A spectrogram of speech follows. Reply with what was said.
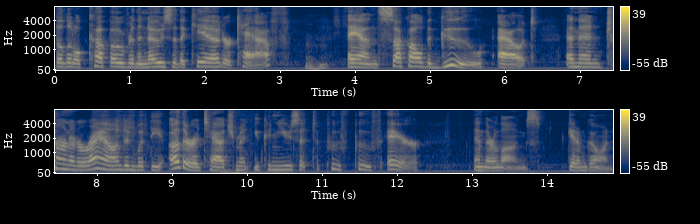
the little cup over the nose of the kid or calf mm-hmm. and suck all the goo out and then turn it around and with the other attachment you can use it to poof poof air in their lungs. Get them going.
